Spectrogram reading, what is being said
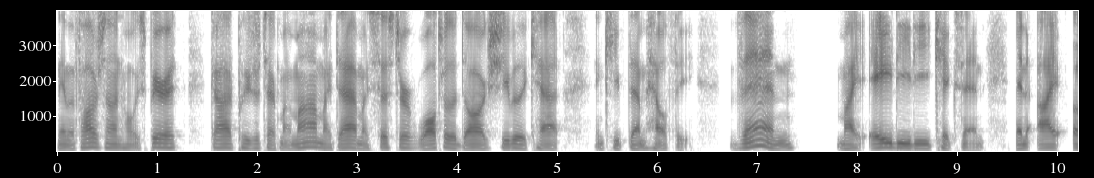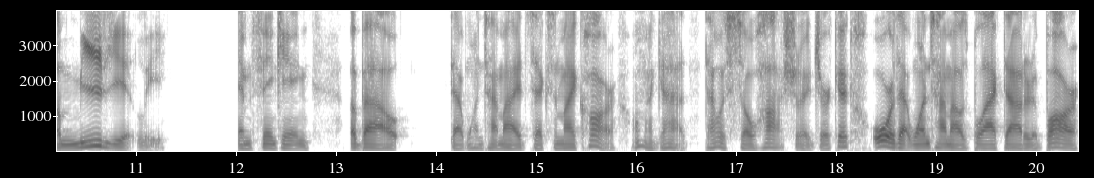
Name of the Father, Son, Holy Spirit. God, please protect my mom, my dad, my sister, Walter the dog, Sheba the cat, and keep them healthy. Then my ADD kicks in, and I immediately am thinking, about that one time I had sex in my car. Oh my God, that was so hot. Should I jerk it? Or that one time I was blacked out at a bar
